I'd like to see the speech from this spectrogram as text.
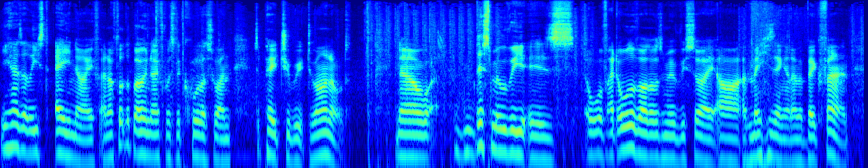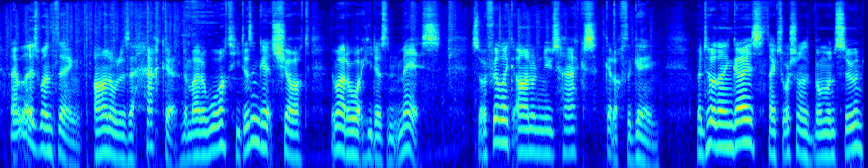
he has at least a knife, and I thought the Bowie knife was the coolest one to pay tribute to Arnold. Now, this movie is, in fact all of all those movies, sorry, are amazing and I'm a big fan. I realize one thing, Arnold is a hacker. No matter what, he doesn't get shot, no matter what, he doesn't miss. So I feel like Arnold needs hacks, get off the game. Until then guys, thanks for watching this Blue Monsoon.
